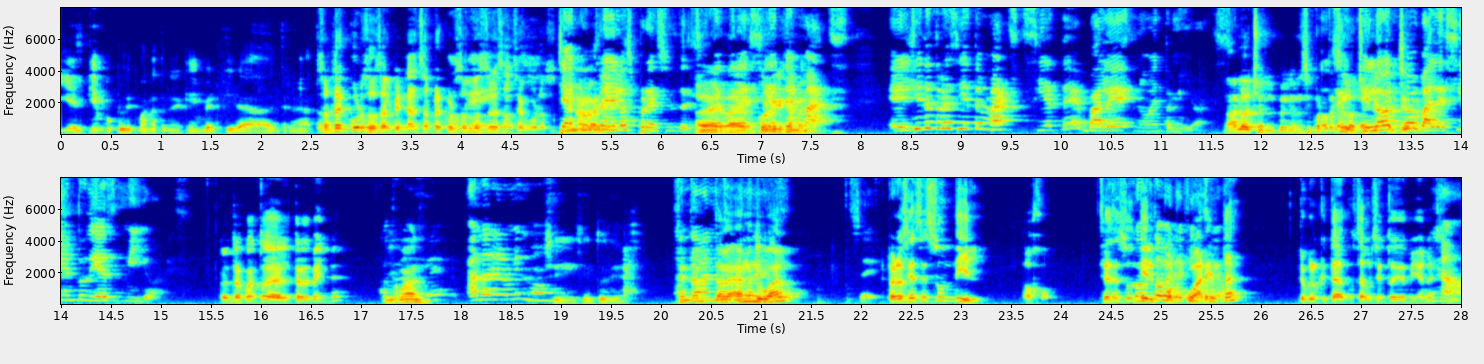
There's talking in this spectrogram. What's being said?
y el tiempo que le van a tener que invertir a entrenar a todos. son recursos, al final son recursos, Ok. los tres son seguros. Ya no lo encontré haría. los precios del A ver, va, 737 corrígeme. Max. El 737 Max 7 vale 90 millones. No, el 8, el que nos importa Ok, es el 8. el 8 vale 110 millones. ¿Contra cuánto del 320? ¿Cuánto Igual. Andan en lo mismo. Sí, 110. Andaban en ¿Andan 110. igual? Sí. Pero si haces un deal, ojo, si haces un deal por beneficio. 40, ¿tú crees que te va a costar los 110 millones? No.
